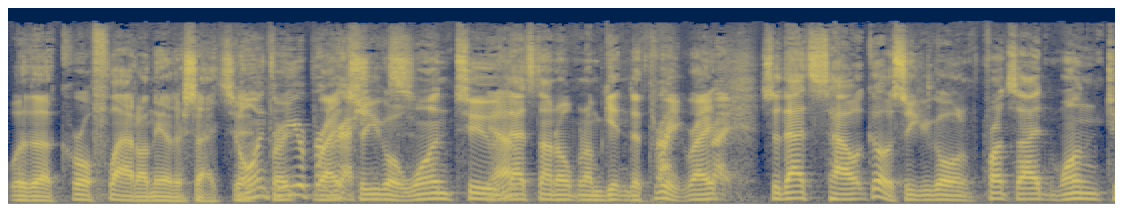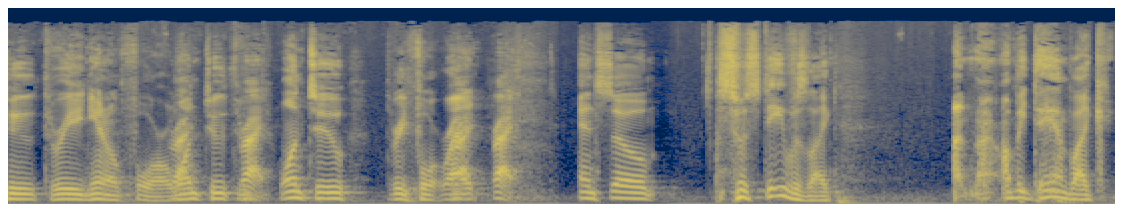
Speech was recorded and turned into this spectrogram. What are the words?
with a curl flat on the other side. So, Going through right, your right. So you go one, two, Yeah. that's not open. I'm getting to three, Right, right, right. So that's how it goes. So you're going front side, one, two, three, you know, four, one, two, three, right. one, two, three, four, right, Right, right. And so, so Steve was like, I'll be damned, like,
